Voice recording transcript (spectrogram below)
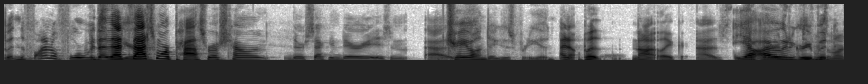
but in the final four weeks, tha- of the that's year, that's more pass rush talent. Their secondary isn't as Trevon Diggs is pretty good. I know, but not like as. Yeah, like I would agree, but line.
